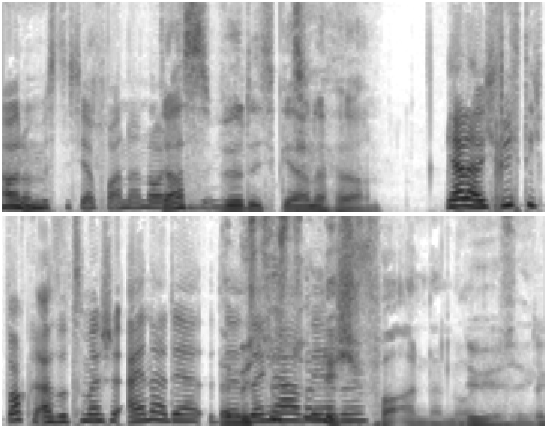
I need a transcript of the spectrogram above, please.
Aber dann müsste ich ja vor anderen Leuten. Das singen. würde ich gerne hören. Ja, da habe ich richtig Bock. Also zum Beispiel einer der, Da der müsstest Sänger du wäre. nicht vor anderen Leuten Nö, da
